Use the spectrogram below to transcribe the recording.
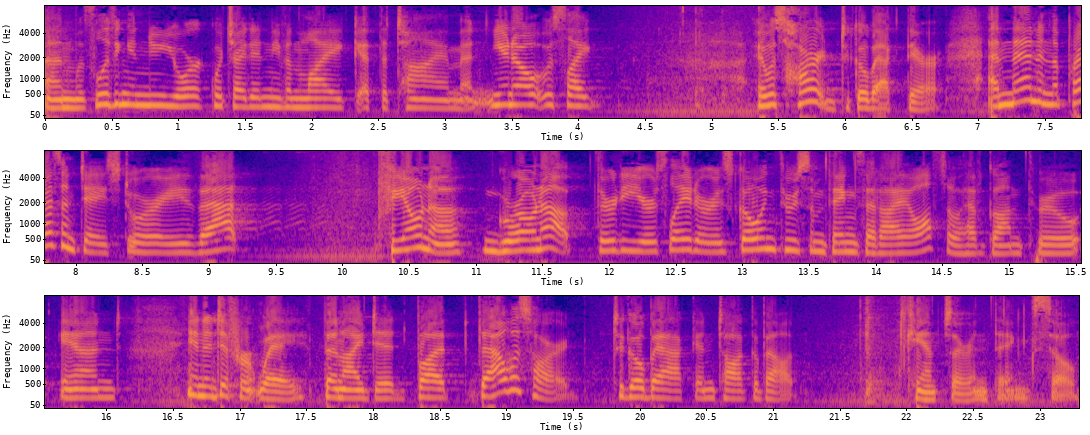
and was living in New York, which I didn't even like at the time. And you know, it was like it was hard to go back there. And then in the present day story, that Fiona, grown up 30 years later, is going through some things that I also have gone through and in a different way than I did. But that was hard to go back and talk about cancer and things. So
